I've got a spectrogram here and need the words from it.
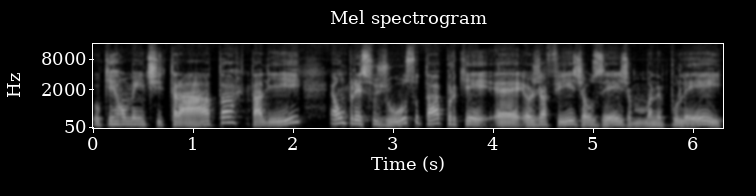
o que realmente trata, tá ali. É um preço justo, tá? Porque é, eu já fiz, já usei, já manipulei.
